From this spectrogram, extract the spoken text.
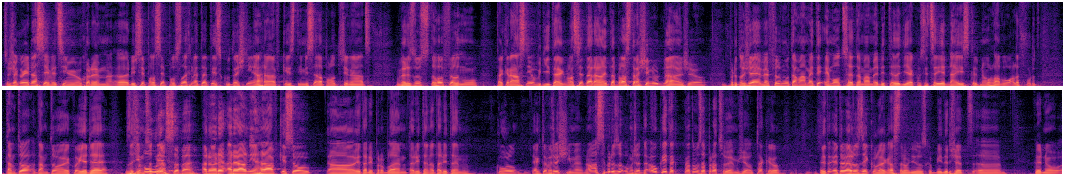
Což jako jedna z těch věcí mimochodem, eh, když si vlastně poslechnete ty skutečné nahrávky z té mise Apollo 13 versus toho filmu, tak krásně uvidíte, jak vlastně ta realita byla strašně nudná, že jo? Protože ve filmu tam máme ty emoce, tam máme ty lidi jako sice jednají s klidnou hlavou, ale furt tam to, tam to jako jede. Zatímco ty, na sebe. ano, re- reální nahrávky jsou, uh, je tady problém, tady ten a tady ten, cool, jak to vyřešíme? No asi brzo umřete, OK, tak na tom zapracujeme, že jo, tak jo. Je to, je to hrozně cool, jak astronauti jsou schopni držet uh, klidnou, uh,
